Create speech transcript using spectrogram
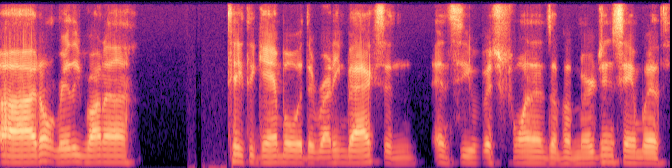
Uh, I don't really want to take the gamble with the running backs and and see which one ends up emerging. Same with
